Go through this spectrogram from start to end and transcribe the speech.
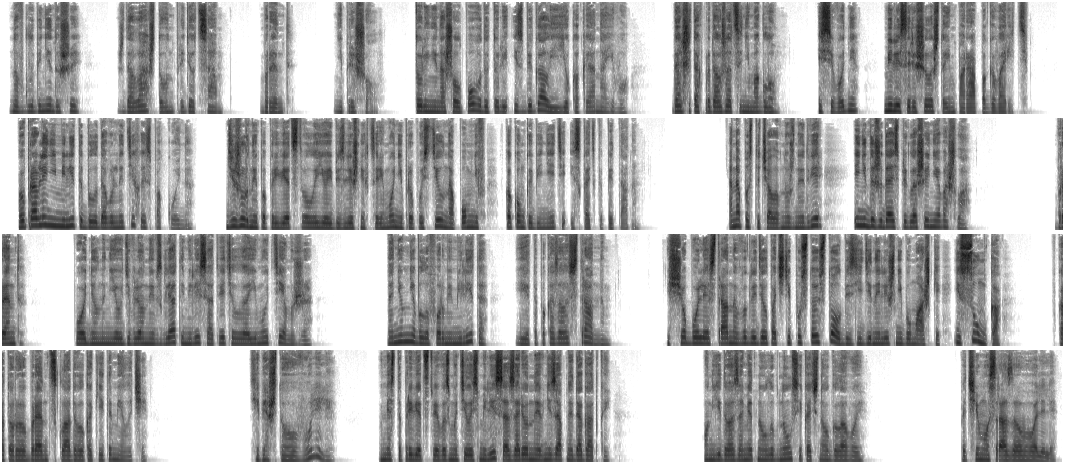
но в глубине души ждала, что он придет сам. Брент не пришел. То ли не нашел повода, то ли избегал ее, как и она его. Дальше так продолжаться не могло. И сегодня Мелиса решила, что им пора поговорить. В управлении Мелиты было довольно тихо и спокойно. Дежурный поприветствовал ее и без лишних церемоний пропустил, напомнив, в каком кабинете искать капитана. Она постучала в нужную дверь и, не дожидаясь приглашения, вошла. Брент поднял на нее удивленный взгляд, и Мелиса ответила ему тем же. На нем не было формы Мелита, и это показалось странным. Еще более странно выглядел почти пустой стол без единой лишней бумажки и сумка, которую Брент складывал какие-то мелочи. «Тебя что, уволили?» Вместо приветствия возмутилась Мелисса, озаренная внезапной догадкой. Он едва заметно улыбнулся и качнул головой. «Почему сразу уволили?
